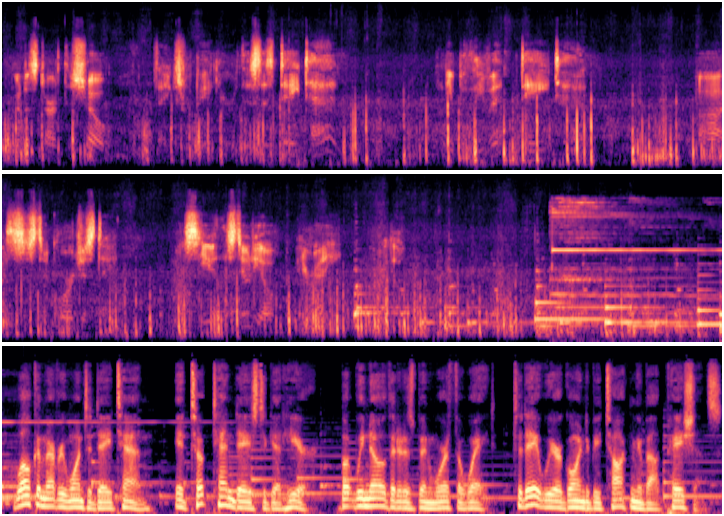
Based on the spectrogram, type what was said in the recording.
We're going to start the show. Thanks for being here. This is day 10. Can you believe it? Day 10. Ah, it's just a gorgeous day. I'll see you in the studio. Are you ready? Welcome everyone to day 10. It took 10 days to get here, but we know that it has been worth the wait. Today we are going to be talking about patience.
